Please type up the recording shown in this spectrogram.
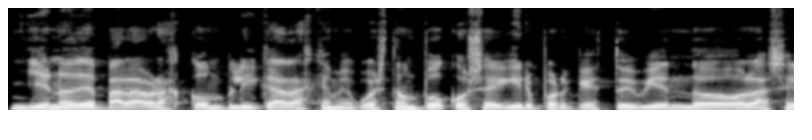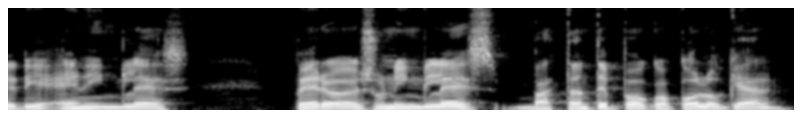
lleno de palabras complicadas que me cuesta un poco seguir porque estoy viendo la serie en inglés, pero es un inglés bastante poco coloquial.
